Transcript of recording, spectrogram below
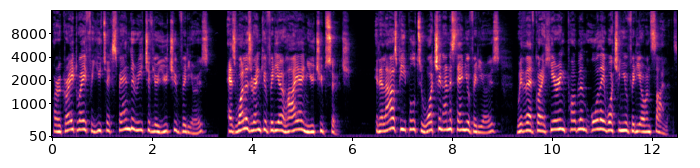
are a great way for you to expand the reach of your YouTube videos as well as rank your video higher in YouTube search. It allows people to watch and understand your videos whether they've got a hearing problem or they're watching your video on silent.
